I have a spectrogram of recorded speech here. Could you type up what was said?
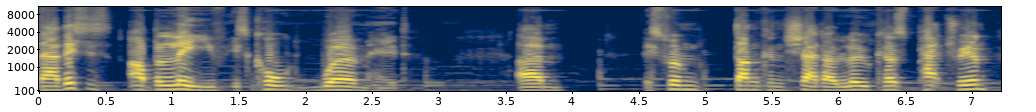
Now this is, I believe, is called Wormhead. Um, it's from Duncan Shadow Louca's Patreon.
